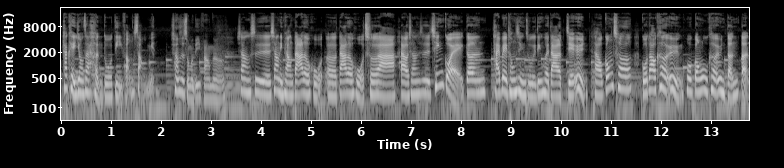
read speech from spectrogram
它可以用在很多地方上面。像是什么地方呢？像是像你平常搭的火呃搭的火车啊，还有像是轻轨跟台北通勤族一定会搭的捷运，还有公车、国道客运或公路客运等等，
